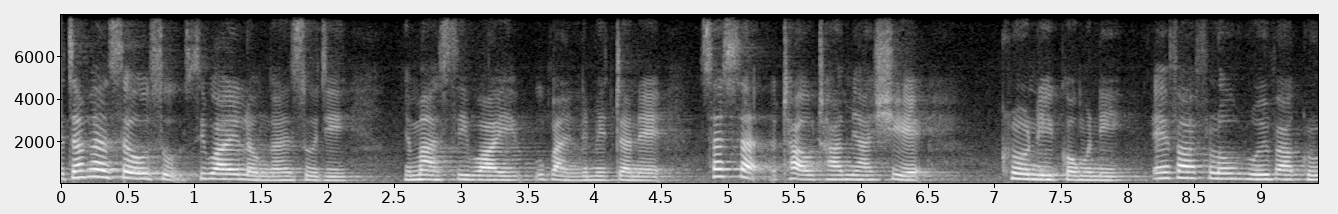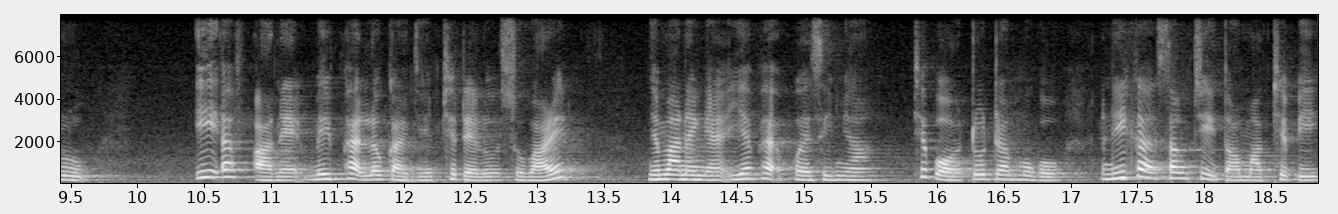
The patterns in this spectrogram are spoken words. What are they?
အကြမ်းဖက်စစ်အုပ်စုစီးပွားရေးလုပ်ငန်းစုကြီးမြမစီးပွားရေးဥပိုင်လီမိတက်နဲ့ဆက်ဆက်အထောက်အထားများရှိတဲ့ Crony Company, Everflow River Group, EFR နဲ့မိဖက်လောက်ကင်ခြင်းဖြစ်တယ်လို့ဆိုပါတယ်။မြန်မာနိုင်ငံအရက်ဖက်အဖွဲ့အစည်းများဖြစ်ပေါ်တိုးတက်မှုကိုအနီးကပ်စောင့်ကြည့်သွားမှာဖြစ်ပြီး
